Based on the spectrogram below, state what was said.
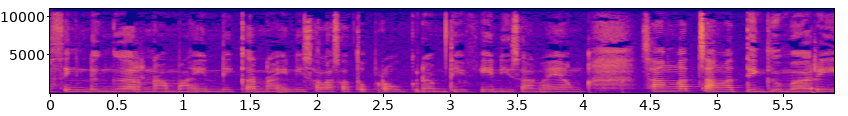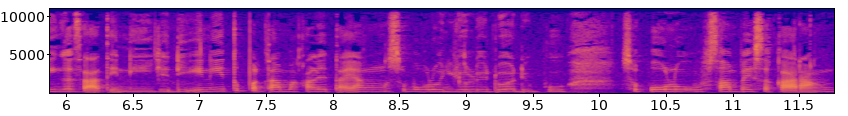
asing dengar nama ini. Karena ini salah satu program TV di sana yang sangat-sangat digemari hingga saat ini. Jadi ini itu pertama kali tayang 10 Juli 2010 sampai sekarang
